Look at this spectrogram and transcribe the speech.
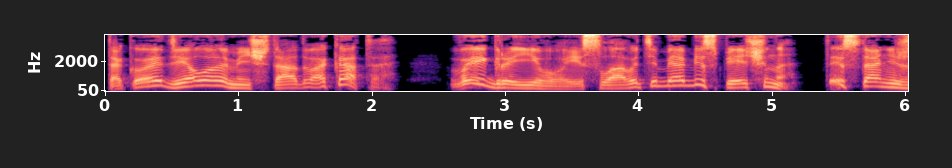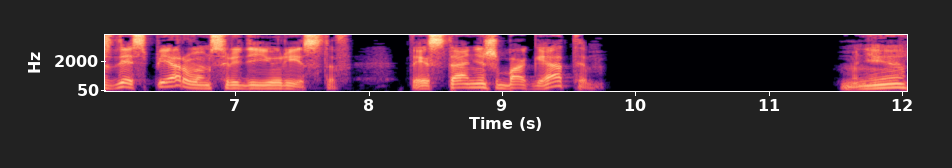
Такое дело — мечта адвоката. Выиграй его, и слава тебе обеспечена. Ты станешь здесь первым среди юристов. Ты станешь богатым. Мне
